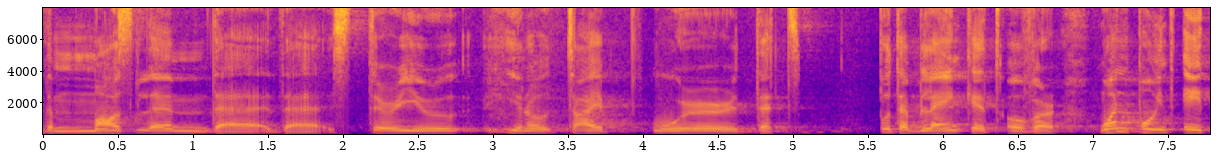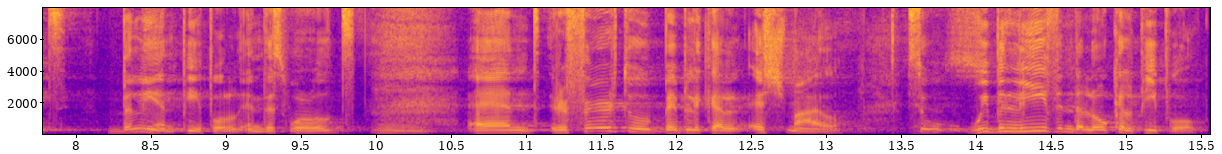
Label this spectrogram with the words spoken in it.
the Muslim, the, the stereo, you know, type word that put a blanket over 1.8 billion people in this world mm. and refer to biblical Ishmael. So we believe in the local people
